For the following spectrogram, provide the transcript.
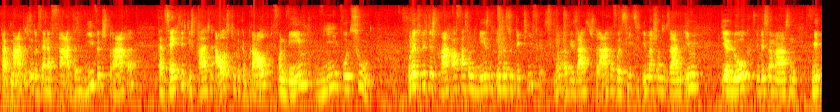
Pragmatisch insofern er fragt, also wie wird Sprache tatsächlich die sprachlichen Ausdrücke gebraucht, von wem, wie, wozu. Und natürlich die Sprachauffassung, die wesentlich intersubjektiv ist. Ne? Also wie gesagt, Sprache vollzieht sich immer schon sozusagen im Dialog gewissermaßen mit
